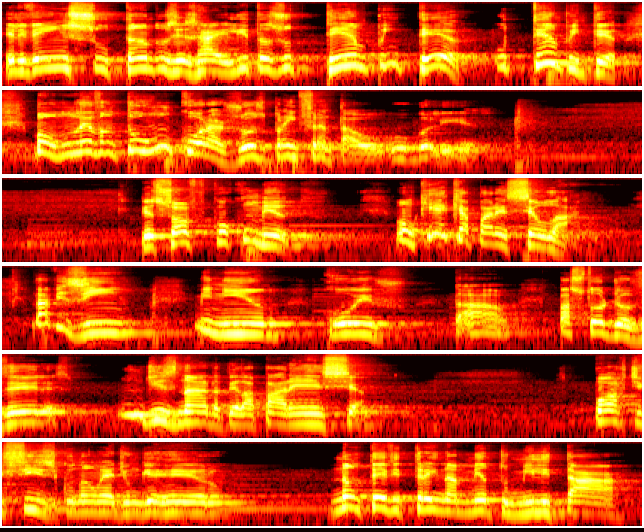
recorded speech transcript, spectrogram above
ele vem insultando os israelitas o tempo inteiro. O tempo inteiro. Bom, não levantou um corajoso para enfrentar o, o Golias. O pessoal ficou com medo. Bom, quem é que apareceu lá? Davizinho, menino, ruivo, tal, pastor de ovelhas, não diz nada pela aparência, porte físico não é de um guerreiro, não teve treinamento militar,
